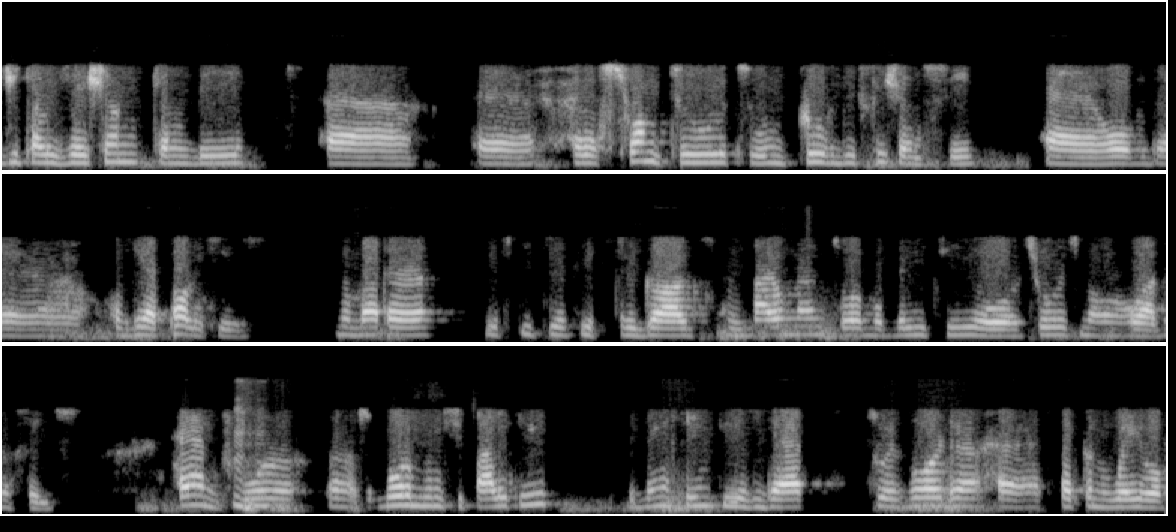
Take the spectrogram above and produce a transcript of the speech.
digitalization can be a strong tool to improve the efficiency uh, of the of their policies, no matter if it, if it regards environment or mobility or tourism or other things. And mm-hmm. for uh, small municipalities, the main thing is that to avoid a, a second wave of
